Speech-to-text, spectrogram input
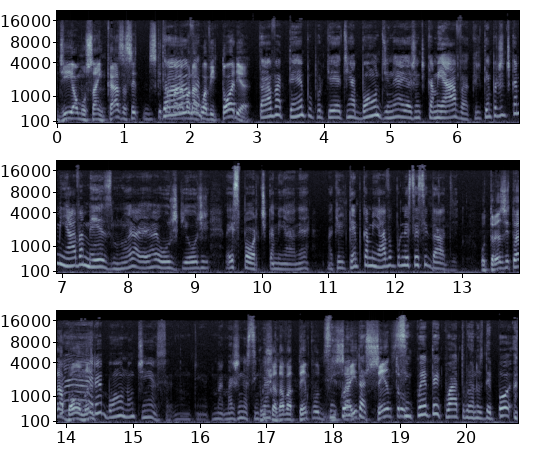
de almoçar em casa? Você disse que dava, trabalhava na Rua Vitória? Dava tempo, porque tinha bonde, né? E a gente caminhava. Aquele tempo a gente caminhava mesmo, não é, é hoje, que hoje é esporte caminhar, né? Naquele tempo caminhava por necessidade. O trânsito era é, bom, né? Era bom, não tinha, não tinha. Imagina 50. Puxa, dava tempo de 50, sair do centro. 54 anos depois.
